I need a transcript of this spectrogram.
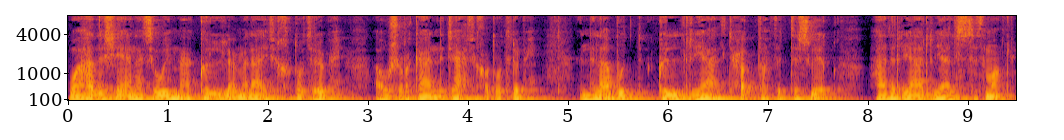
وهذا الشيء أنا أسويه مع كل عملائي في خطوة ربح أو شركاء النجاح في خطوة ربح أن لابد كل ريال تحطه في التسويق هذا الريال ريال استثمار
